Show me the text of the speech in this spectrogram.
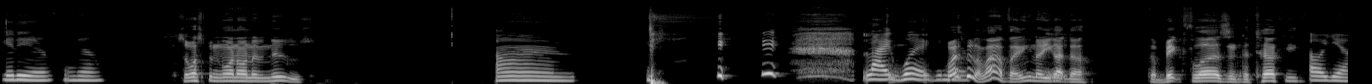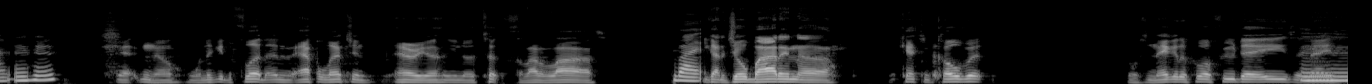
It is. Yeah. So, what's been going on in the news? Um. like what? Me Well, it's been a lot of things. You know, you got the the big floods in Kentucky. oh yeah. Mm-hmm. that you know when they get the flood in the Appalachian area, you know, it took a lot of lives. Right. You got Joe Biden uh, catching COVID. It was negative for a few days, and then Mhm. he's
